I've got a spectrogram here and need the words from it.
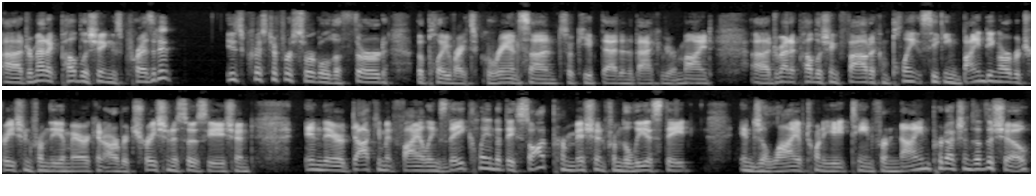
uh, Dramatic Publishing's president is Christopher Sergel III, the playwright's grandson. So keep that in the back of your mind. Uh, Dramatic Publishing filed a complaint seeking binding arbitration from the American Arbitration Association. In their document filings, they claim that they sought permission from the Lee estate in July of 2018 for nine productions of the show.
